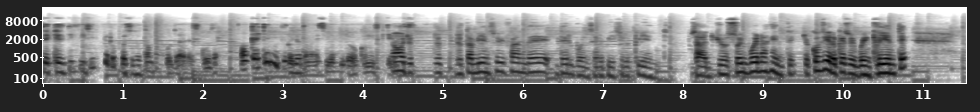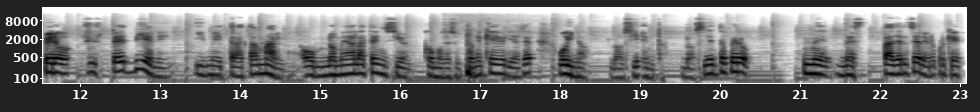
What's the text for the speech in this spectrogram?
sé que es difícil, pero pues eso tampoco da la excusa. Aunque hay que admitirlo, yo también he sido piro con mis clientes. No, yo, yo, yo, también soy fan de, del buen servicio al cliente. O sea, yo soy buena gente, yo considero que soy buen cliente, pero si usted viene y me trata mal o no me da la atención como se supone que debería ser, uy, no, lo siento, lo siento, pero me, me estalla el cerebro porque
